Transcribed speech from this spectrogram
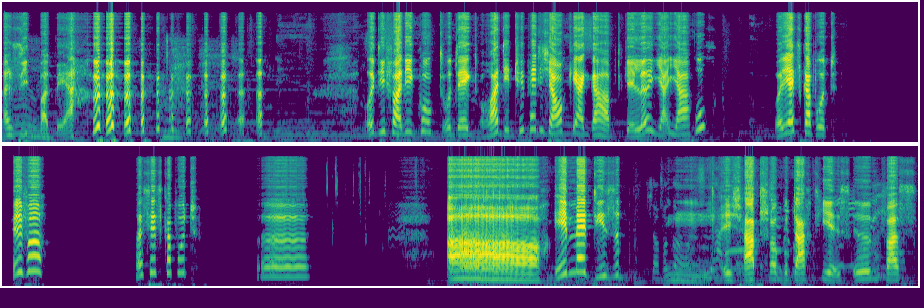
Das sieht man mehr. und die Fanny guckt und denkt, oh, den Typ hätte ich auch gern gehabt, gell? Ja, ja. Huch. Was jetzt kaputt? Hilfe! Was ist jetzt kaputt? Äh. Ach, immer diese... Hm, ich hab schon gedacht, hier ist irgendwas...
